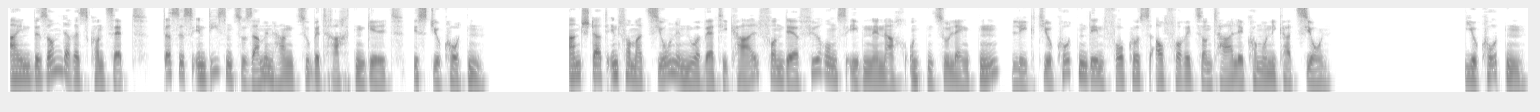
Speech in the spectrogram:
Ein besonderes Konzept, das es in diesem Zusammenhang zu betrachten gilt, ist Jokoten. Anstatt Informationen nur vertikal von der Führungsebene nach unten zu lenken, legt Jokoten den Fokus auf horizontale Kommunikation. Jokoten,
